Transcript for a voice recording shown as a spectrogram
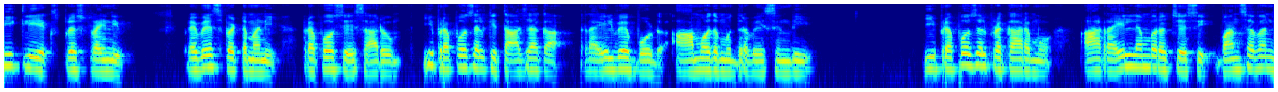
వీక్లీ ఎక్స్ప్రెస్ ట్రైన్ని ప్రవేశపెట్టమని ప్రపోజ్ చేశారు. ఈ ప్రపోజల్కి తాజాగా రైల్వే బోర్డు ఆమోద ముద్ర వేసింది. ఈ ప్రపోజల్ ప్రకారము ఆ రైల్ నెంబర్ వచ్చేసి one seven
